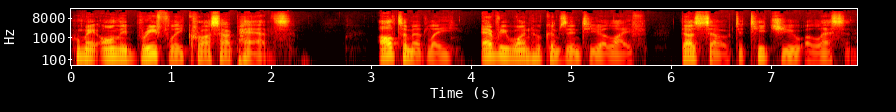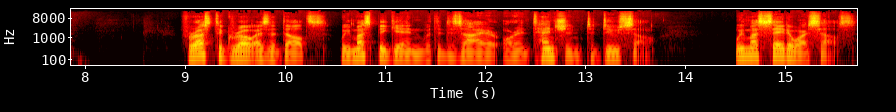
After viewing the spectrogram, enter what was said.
who may only briefly cross our paths. Ultimately, everyone who comes into your life does so to teach you a lesson. For us to grow as adults, we must begin with a desire or intention to do so. We must say to ourselves,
